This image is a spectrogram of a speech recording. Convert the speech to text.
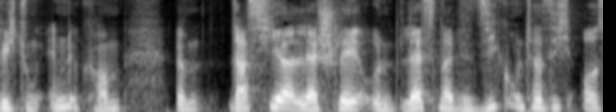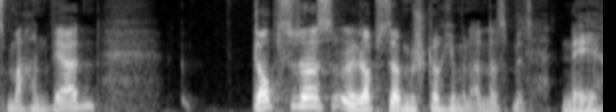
Richtung Ende kommen. Ähm, dass hier Lashley und Lesnar den Sieg unter sich ausmachen werden. Glaubst du das oder glaubst du, da mischt noch jemand anders mit? Nee,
